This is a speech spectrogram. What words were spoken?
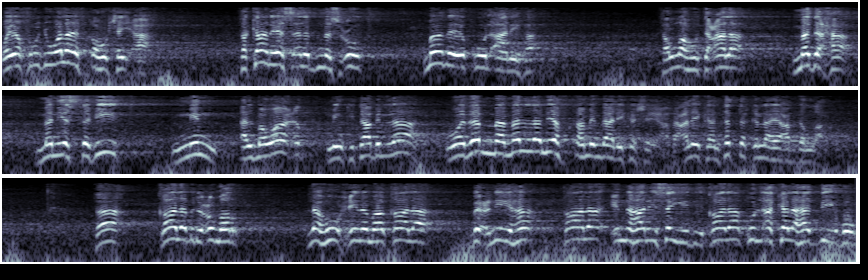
ويخرج ولا يفقه شيئا. فكان يسأل ابن مسعود ماذا يقول آنفا؟ فالله تعالى مدح من يستفيد من المواعظ من كتاب الله وذم من لم يفقه من ذلك شيئا. فعليك أن تتق الله يا عبد الله. فقال ابن عمر له حينما قال بعنيها قال إنها لسيدي قال قل أكلها الذئب.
